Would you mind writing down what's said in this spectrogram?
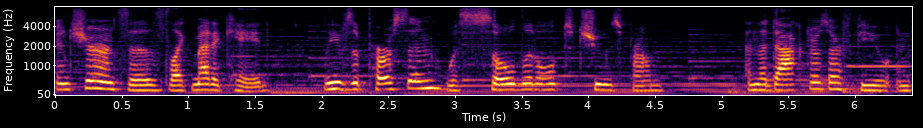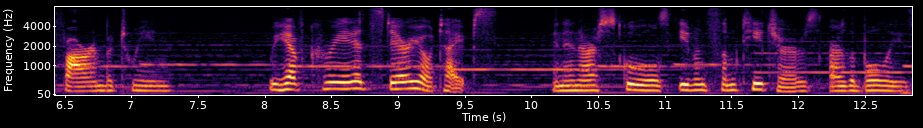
Insurances, like Medicaid, leaves a person with so little to choose from and the doctors are few and far in between. We have created stereotypes, and in our schools, even some teachers are the bullies.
